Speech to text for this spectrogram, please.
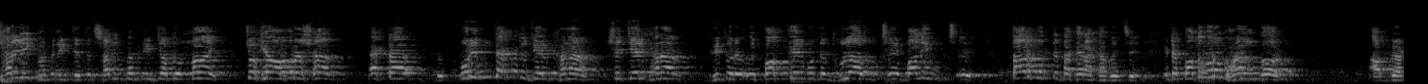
শারীরিকভাবে নির্যাতিত, শারীরিকভাবে নির্যাতন নয়, চোখে অপারেশন, একটা পরিত্যক্ত জেলখানা, সে জেলখানার ভিতরে ওই কক্ষের মধ্যে ধুলা উঠছে, বালি উঠছে, তার মধ্যে তাকে রাখা হয়েছে। এটা কত বড় ভয়ঙ্কর। আপনার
